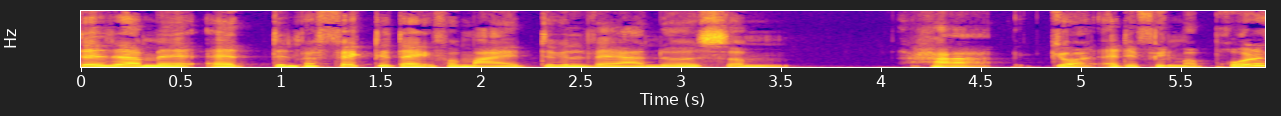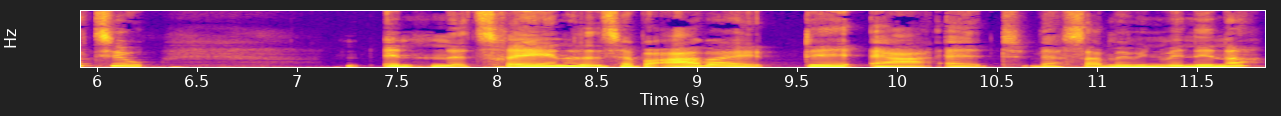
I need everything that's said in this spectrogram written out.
det der med, at den perfekte dag for mig, det vil være noget, som har gjort, at jeg føler mig produktiv. Enten at træne eller tage på arbejde. Det er at være sammen med mine veninder.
